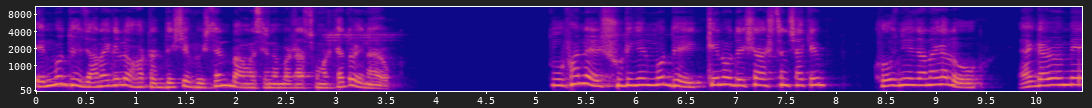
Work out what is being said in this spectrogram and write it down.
এর মধ্যে জানা গেলে হঠাৎ দেশে ফিরছেন বাংলা সিনেমার রাজকুমার খ্যাত এই নায়ক তুফানের শুটিংয়ের মধ্যে কেন দেশে আসছেন শাকিব? খোঁজ নিয়ে জানা গেল এগারো মে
